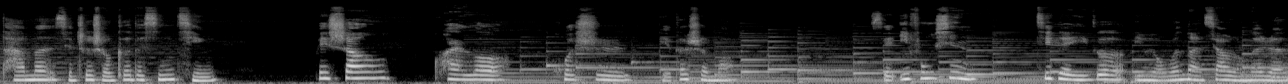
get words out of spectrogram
他们写这首歌的心情：悲伤、快乐，或是别的什么。写一封信，寄给一个拥有温暖笑容的人，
